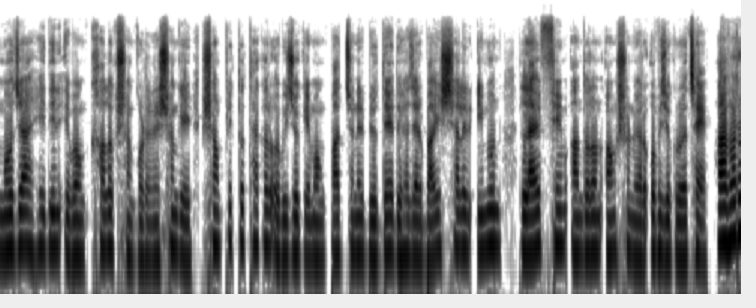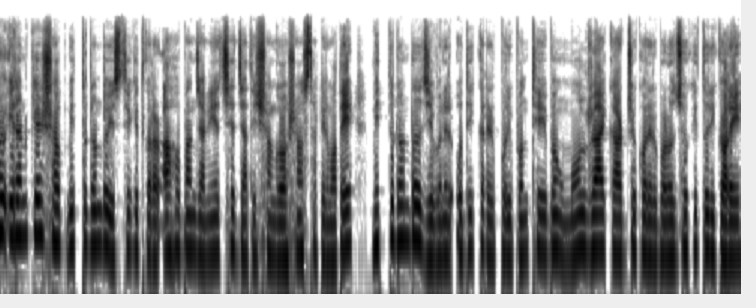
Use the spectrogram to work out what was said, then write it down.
মোজাহিদিন এবং খালক সংগঠনের সঙ্গে সম্পৃক্ত থাকার অভিযোগ এবং পাঁচজনের বিরুদ্ধে দুই হাজার বাইশ সালের ইমুন লাইফ ফেম আন্দোলন অংশ নেওয়ার অভিযোগ রয়েছে। আবারও ইরানকে সব মৃত্যুদণ্ড স্থগিত করার আহ্বান জানিয়েছে জাতিসংঘ সংস্থাটির মতে, মৃত্যুদণ্ড জীবনের অধিকারের পরিপন্থী এবং মূল রায় কার্যকরের বড় ঝুঁকি তৈরি করে।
